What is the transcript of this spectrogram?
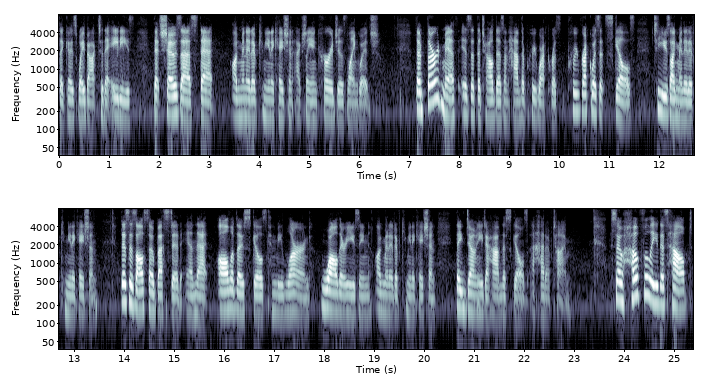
that goes way back to the 80s that shows us that augmentative communication actually encourages language. The third myth is that the child doesn't have the prerequisite skills to use augmentative communication. This is also busted in that all of those skills can be learned while they're using augmentative communication. They don't need to have the skills ahead of time. So hopefully this helped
